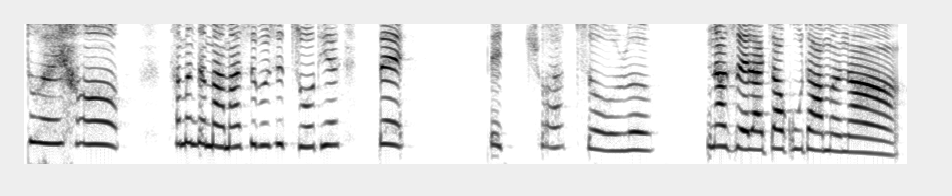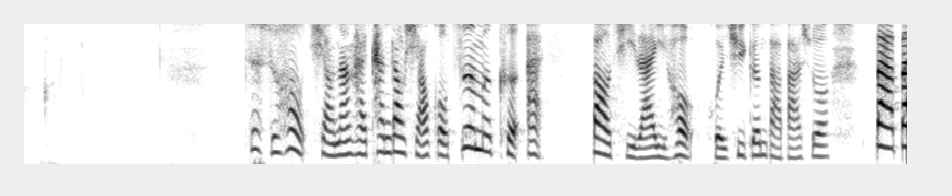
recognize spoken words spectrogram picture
对哦，他们的妈妈是不是昨天被被抓走了？那谁来照顾他们啊？这时候，小男孩看到小狗这么可爱，抱起来以后，回去跟爸爸说：“爸爸。”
